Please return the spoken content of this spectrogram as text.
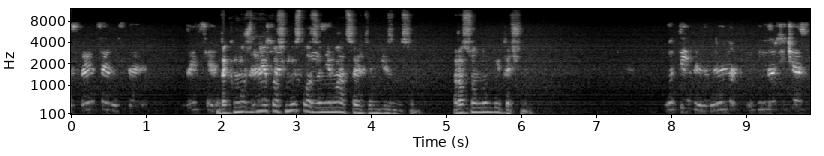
свою цену ставят. Знаете? Так может нету смысла заниматься этим бизнесом, раз он убыточный? Вот именно, но, но- но сейчас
